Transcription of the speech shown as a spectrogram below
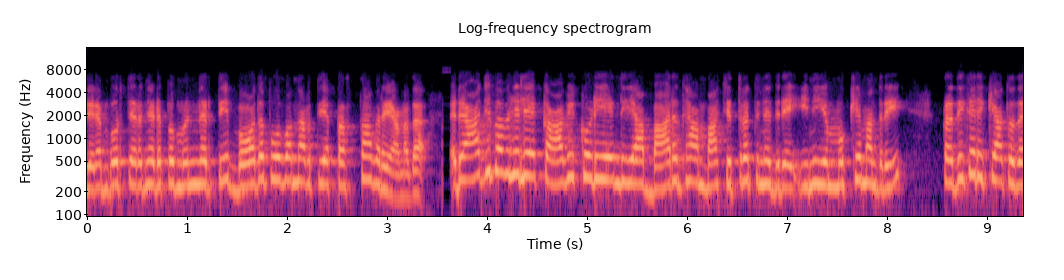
നിലമ്പൂർ തെരഞ്ഞെടുപ്പ് മുൻനിർത്തി ബോധപൂർവം നടത്തിയ പ്രസ്താവനയാണത്. രാജ്ഭവനിലെ കാവിക്കൊടിയേന്തിയ ഭാരതാംബ ചിത്രത്തിനെതിരെ ഇനിയും മുഖ്യമന്ത്രി പ്രതികരിക്കാത്തത്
